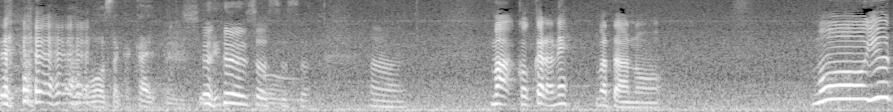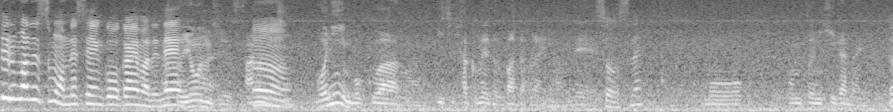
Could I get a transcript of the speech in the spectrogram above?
らね。大阪帰ったりしてね。そうそうそうそう、うん、まあここからねまたあのもう言うてる間ですもんね選考会まであとね43日。後に僕はあの 100m バタフライなんで。そうですね。もう本当に日がない。う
